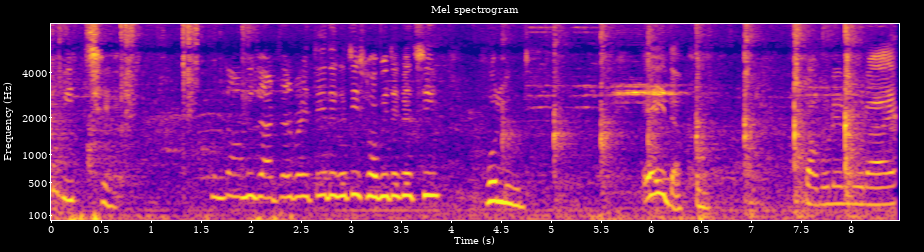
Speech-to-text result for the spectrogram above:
খুব ইচ্ছে। কিন্তু আমি যার যার বাড়িতেই দেখেছি, সবই দেখেছি হলুদ। এই দেখো, টগরের গোড়ায়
